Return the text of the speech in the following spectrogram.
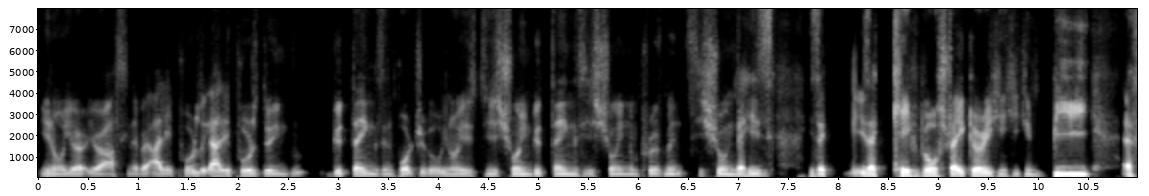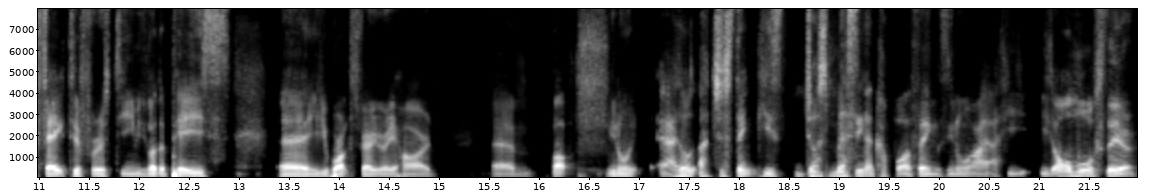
you know, you're you're asking about Ali Alipour. Look, Ali Alipour's doing good things in Portugal. You know, he's, he's showing good things. He's showing improvements. He's showing that he's he's a he's a capable striker. He can, he can be effective for his team. He's got the pace. Uh, he works very very hard. Um, but you know, I don't. I just think he's just missing a couple of things. You know, I, he he's almost there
